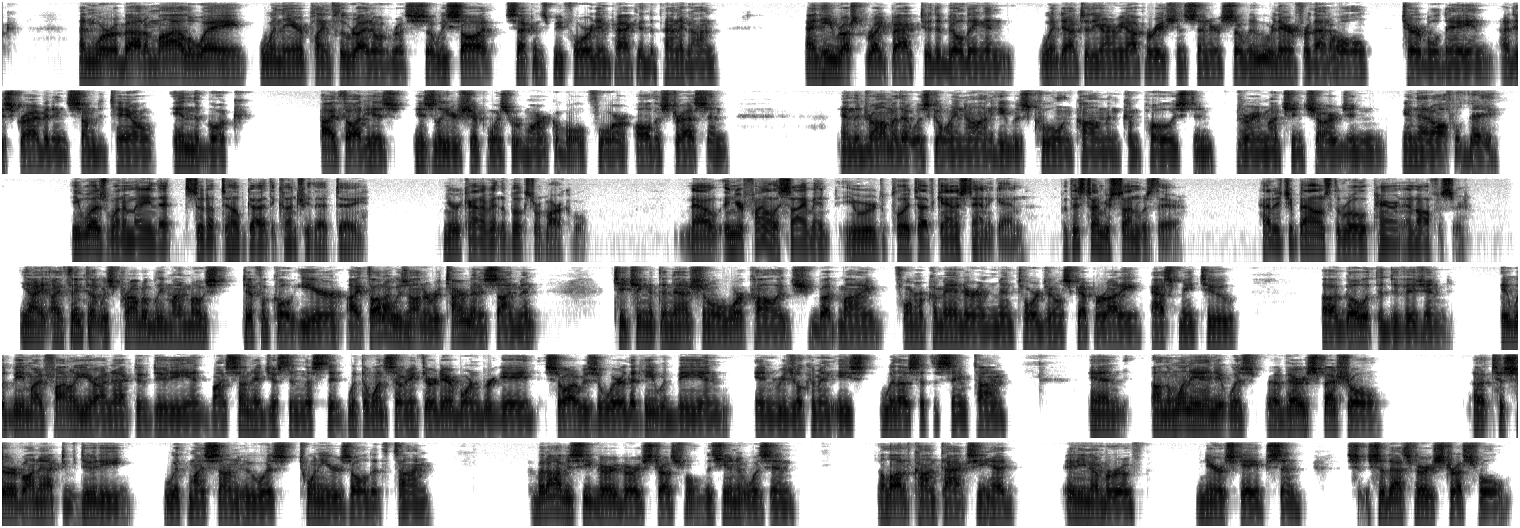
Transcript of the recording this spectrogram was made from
and were about a mile away when the airplane flew right over us. So we saw it seconds before it impacted the Pentagon. And he rushed right back to the building and went down to the Army Operations Center. So we were there for that whole terrible day, and I describe it in some detail in the book. I thought his his leadership was remarkable for all the stress and and the drama that was going on, he was cool and calm and composed and very much in charge in, in that awful day. He was one of many that stood up to help guide the country that day. Your account of it in the book's remarkable. Now, in your final assignment, you were deployed to Afghanistan again, but this time your son was there. How did you balance the role of parent and officer? Yeah, I, I, think that was probably my most difficult year. I thought I was on a retirement assignment teaching at the National War College, but my former commander and mentor, General Scaparrotti, asked me to uh, go with the division. It would be my final year on active duty, and my son had just enlisted with the 173rd Airborne Brigade, so I was aware that he would be in, in Regional Command East with us at the same time. And on the one hand, it was uh, very special uh, to serve on active duty with my son, who was 20 years old at the time. But obviously, very, very stressful. This unit was in a lot of contacts. He had any number of near escapes. And so that's very stressful.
